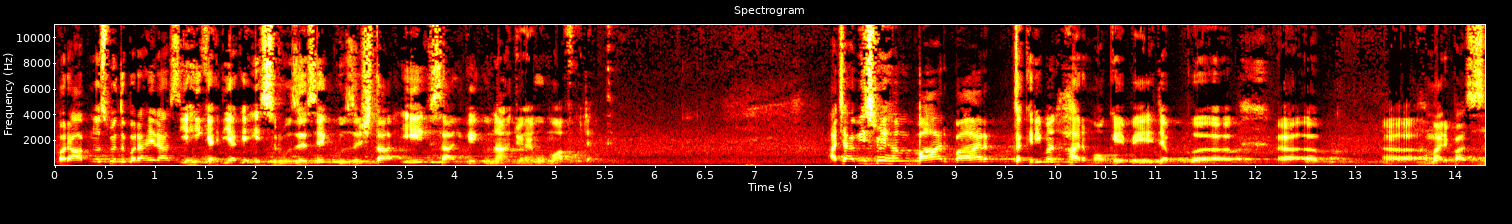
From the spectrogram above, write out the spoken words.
اور آپ نے اس میں تو براہ راست یہی کہہ دیا کہ اس روزے سے گزشتہ ایک سال کے گناہ جو ہیں وہ معاف ہو جاتے ہیں۔ اچھا اب اس میں ہم بار بار تقریباً ہر موقع پہ جب آ, آ, ہمارے پاس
